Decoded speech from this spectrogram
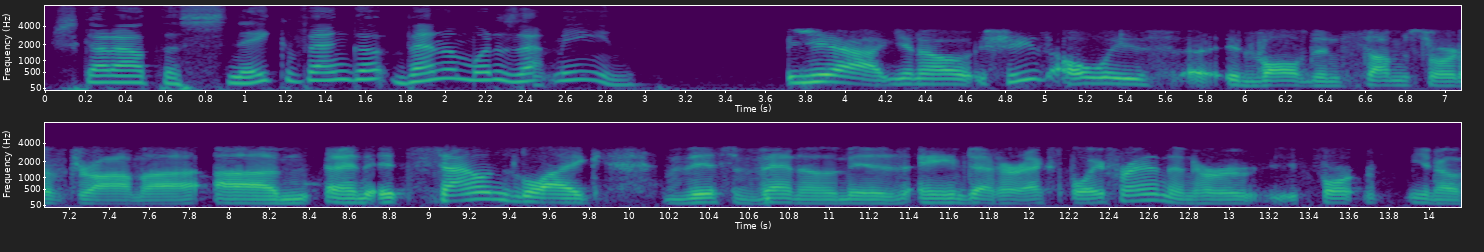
she's got out the snake venom. What does that mean? Yeah, you know, she's always uh, involved in some sort of drama, um, and it sounds like this venom is aimed at her ex-boyfriend and her, for, you know,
